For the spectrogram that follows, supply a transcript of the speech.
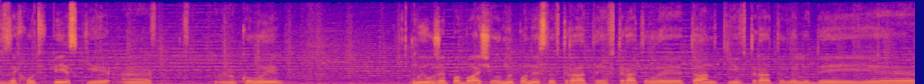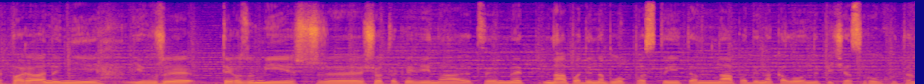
заход в Пєски, е, коли ми вже побачили, ми понесли втрати, втратили танки, втратили людей, е, поранені. І вже ти розумієш, е, що таке війна. Це не напади на блокпости, там, напади на колони під час руху. Там,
